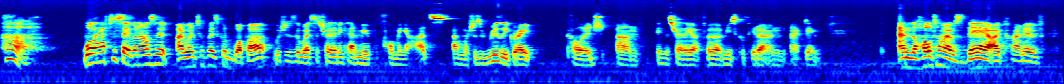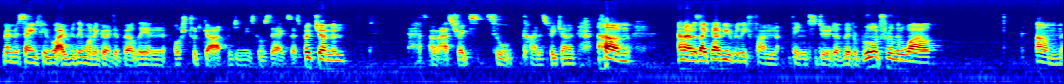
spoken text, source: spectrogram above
huh. Well, I have to say, when I was at, I went to a place called WAAPA, which is the West Australian Academy of Performing Arts, um, which is a really great college um, in Australia for musical theatre and acting and the whole time I was there, I kind of remember saying to people, I really want to go to Berlin or Stuttgart and do musicals there because I spoke German. Um, asterisks still kind of speak German. Um, and I was like, that'd be a really fun thing to do to live abroad for a little while um,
